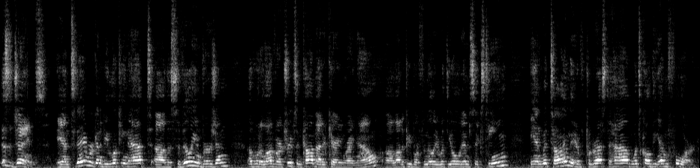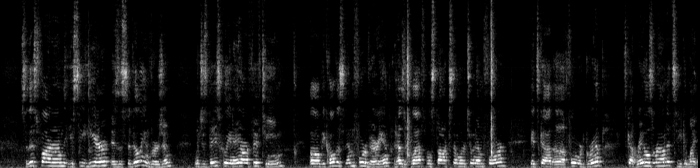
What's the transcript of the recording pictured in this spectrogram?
This is James, and today we're going to be looking at uh, the civilian version of what a lot of our troops in combat are carrying right now. Uh, a lot of people are familiar with the old M16, and with time they have progressed to have what's called the M4. So this firearm that you see here is a civilian version, which is basically an AR-15. Uh, we call this an M4 variant. It has a collapsible stock similar to an M4. It's got a forward grip, it's got rails around it, so you can might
